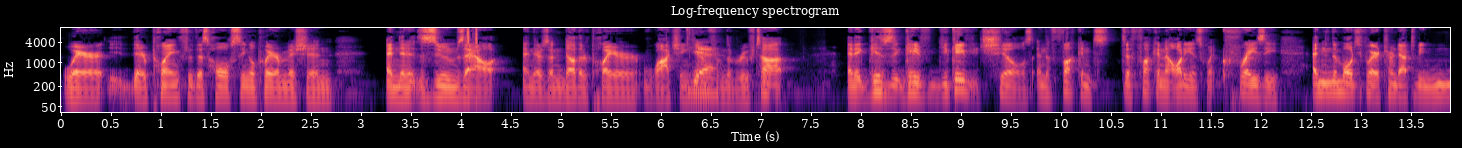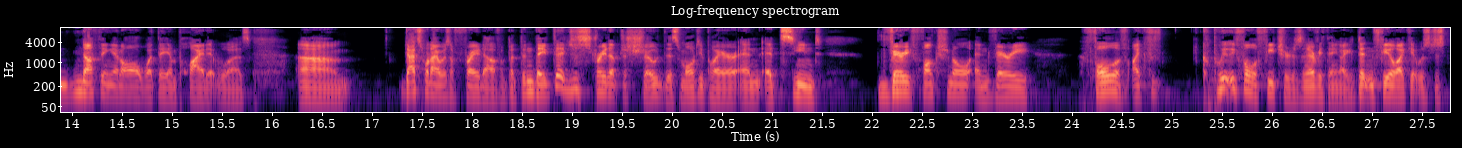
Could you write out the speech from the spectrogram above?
where they're playing through this whole single player mission and then it zooms out and there's another player watching him yeah. from the rooftop and it gives it gave it gave you chills, and the fucking the fucking audience went crazy, and then the multiplayer turned out to be nothing at all what they implied it was. Um, that's what I was afraid of. But then they, they just straight up just showed this multiplayer, and it seemed very functional and very full of like f- completely full of features and everything. Like it didn't feel like it was just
